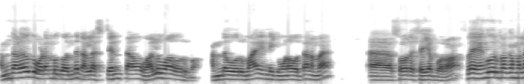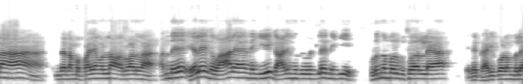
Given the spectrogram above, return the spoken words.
அந்த அளவுக்கு உடம்புக்கு வந்து நல்ல ஸ்ட்ரென்த்தாகவும் வலுவாகவும் இருக்கும். அந்த ஒரு மாதிரி இன்னைக்கு உணவை தான் நம்ம சோறை செய்ய போகிறோம் இப்போ எங்கள் ஊர் பக்கமெல்லாம் இந்த நம்ம பையவெல்லாம் வருவாடுவேன் வந்து இல்லை எங்கள் வாழை இன்னைக்கு காளிமுத்து வீட்டில் இன்னைக்கு உளுந்தம்பருப்பு சோறுல இல்லை கறி குழம்புல?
